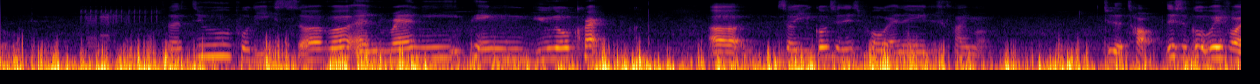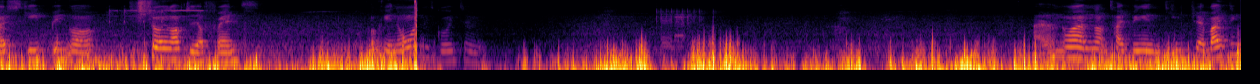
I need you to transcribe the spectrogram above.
So let's do police server and you know crack. Uh, so you go to this pole and then you just climb up to the top. This is a good way for escaping or just showing off to your friends. Okay, no one is going to. I don't know I'm not typing in team chat, but I think.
